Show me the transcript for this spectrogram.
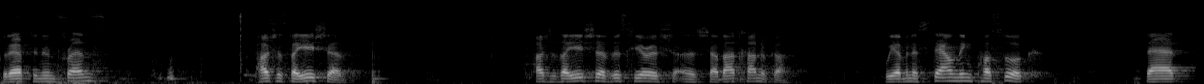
Good afternoon, friends. Parshas Vayeshev. Parshas Vayeshev this year is uh, Shabbat Chanukah. We have an astounding pasuk that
